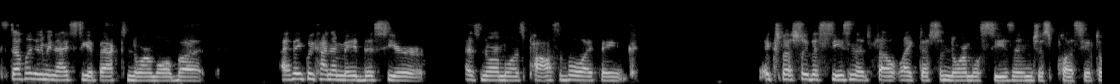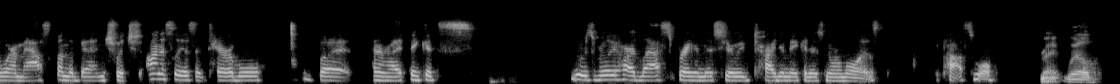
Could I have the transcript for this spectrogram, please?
It's definitely going to be nice to get back to normal, but I think we kind of made this year as normal as possible. I think, especially this season, it felt like just a normal season. Just plus, you have to wear a mask on the bench, which honestly isn't terrible but I don't know. I think it's it was really hard last spring, and this year we've tried to make it as normal as possible. Right. Well,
